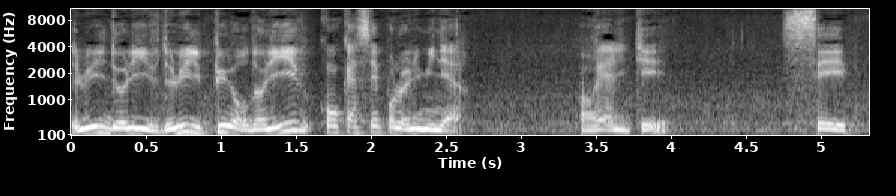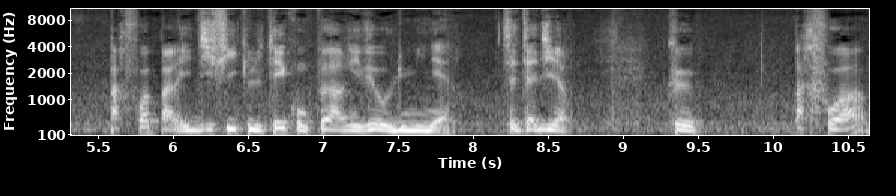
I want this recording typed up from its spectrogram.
de l'huile d'olive, de l'huile pure d'olive, concassée pour le luminaire. En réalité, c'est parfois par les difficultés qu'on peut arriver au luminaire. C'est-à-dire que parfois,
